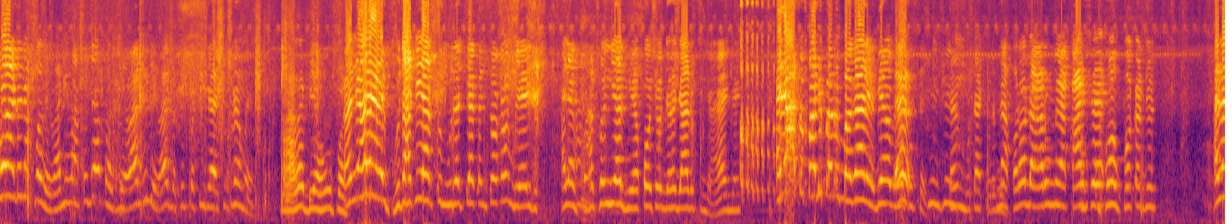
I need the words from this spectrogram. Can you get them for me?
હો એટલે ને વ્યવહારની વાતો જ કરશે દેવાનું દેવાય બધું પતી જાય છોકરા મે હવે બે હું પણ. અને અરે ભૂજાતી યાર તું મુરત ત્યાં કંતો કર બે અલે ભાષો યાર મેકો છો દસ હજાર જાય નહીં. અરે આ તો પાડી પર બગાડે બે બે તમે મોટા કરો. ના કરો દારૂ ને છે. ઊભો ઊભો કરજો. અલે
